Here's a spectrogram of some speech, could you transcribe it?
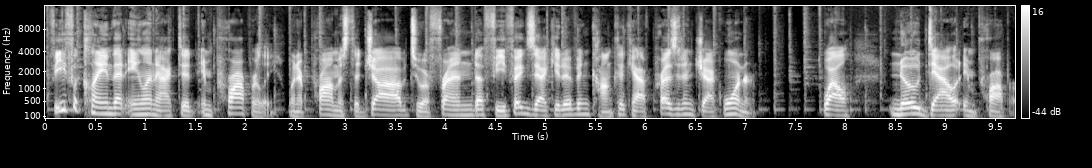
FIFA claimed that England acted improperly when it promised a job to a friend of FIFA executive and CONCACAF president Jack Warner. While no doubt improper,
